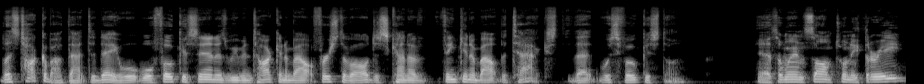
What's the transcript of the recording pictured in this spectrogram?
let's talk about that today. We'll, we'll focus in as we've been talking about, first of all, just kind of thinking about the text that was focused on. Yeah, so we're in Psalm 23,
